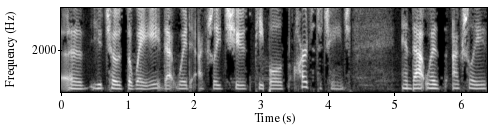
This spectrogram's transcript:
uh, you chose the way that would actually choose people's hearts to change. And that was actually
